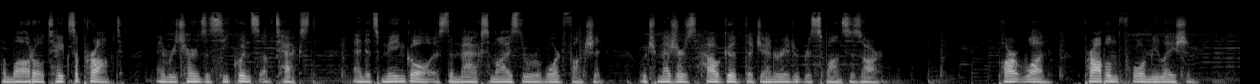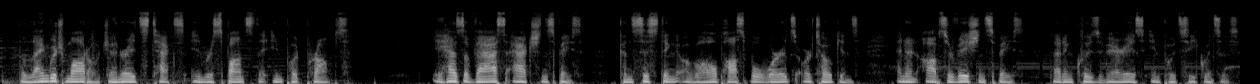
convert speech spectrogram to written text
The model takes a prompt and returns a sequence of text, and its main goal is to maximize the reward function, which measures how good the generated responses are. Part 1 Problem Formulation the language model generates text in response to input prompts. It has a vast action space consisting of all possible words or tokens and an observation space that includes various input sequences.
